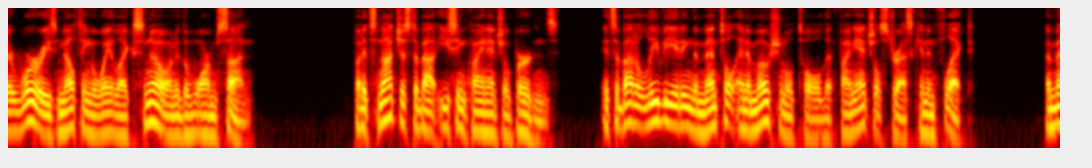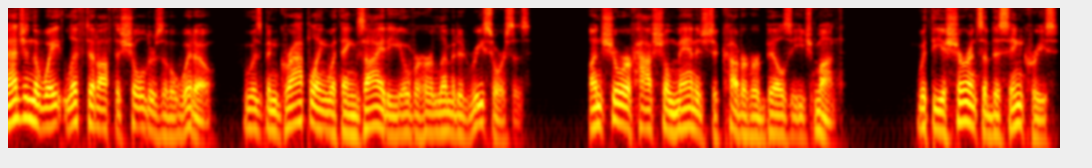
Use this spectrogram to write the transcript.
their worries melting away like snow under the warm sun. But it's not just about easing financial burdens, it's about alleviating the mental and emotional toll that financial stress can inflict. Imagine the weight lifted off the shoulders of a widow who has been grappling with anxiety over her limited resources, unsure of how she'll manage to cover her bills each month. With the assurance of this increase,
